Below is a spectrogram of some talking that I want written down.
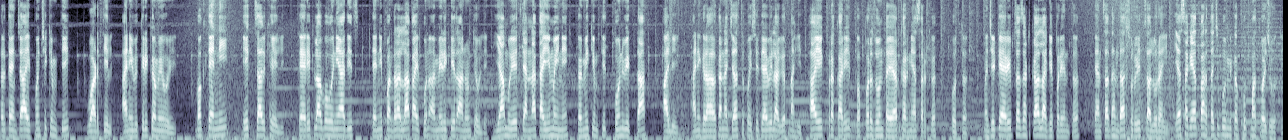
तर त्यांच्या आयफोनची किमती वाढतील आणि विक्री कमी होईल. मग त्यांनी एक चाल खेळली. टॅरिफ लागू होण्याआधीच त्यांनी पंधरा लाख आयफोन अमेरिकेत आणून ठेवले. यामुळे त्यांना काही महिने कमी किमतीत फोन विकता आले आणि ग्राहकांना जास्त पैसे द्यावे लागत नाहीत. हा एक प्रकारे बफर झोन तयार करण्यासारखं होतं. म्हणजे टॅरिफचा झटका लागेपर्यंत त्यांचा धंदा सुरळीत चालू राहील. या सगळ्यात भारताची भूमिका खूप महत्वाची होती.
